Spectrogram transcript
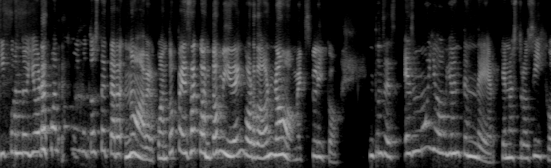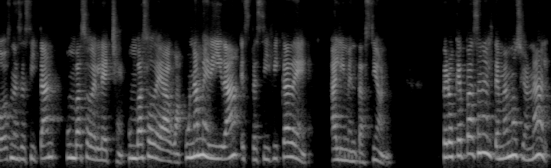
Y cuando llora, ¿cuántos minutos te tarda? No, a ver, ¿cuánto pesa? ¿Cuánto mide? ¿Engordó? No, me explico. Entonces, es muy obvio entender que nuestros hijos necesitan un vaso de leche, un vaso de agua, una medida específica de alimentación. Pero ¿qué pasa en el tema emocional?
